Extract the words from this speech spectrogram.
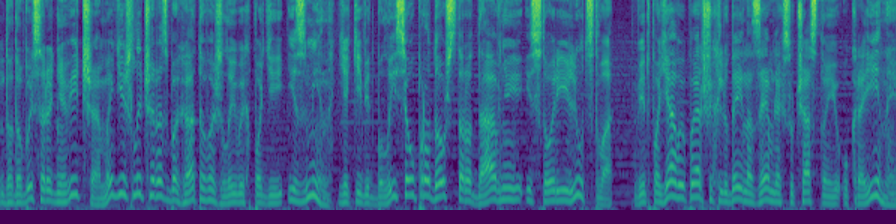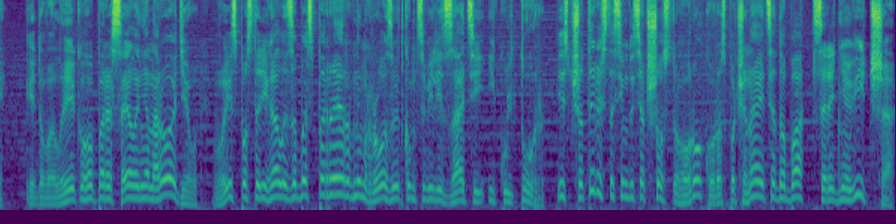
До доби середньовіччя ми дійшли через багато важливих подій і змін, які відбулися упродовж стародавньої історії людства, від появи перших людей на землях сучасної України і до великого переселення народів ви спостерігали за безперервним розвитком цивілізацій і культур. Із 476 року розпочинається доба середньовіччя,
